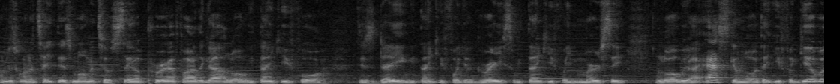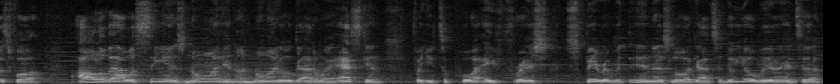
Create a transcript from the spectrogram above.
I'm just going to take this moment to say a prayer, Father God, Lord. We thank you for this day. We thank you for your grace. We thank you for your mercy. Lord, we are asking, Lord, that you forgive us for all of our sins, knowing and unknowing, oh God, and we're asking for you to pour a fresh spirit within us, Lord God, to do your will and to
